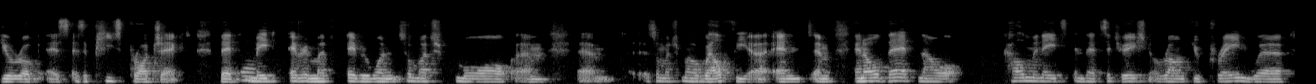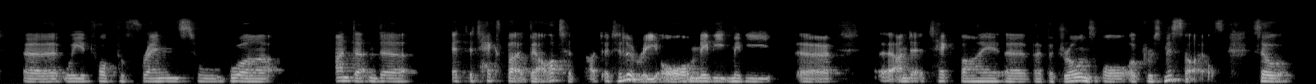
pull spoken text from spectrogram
Europe as, as a peace project that yeah. made everyone everyone so much more um, um, so much more wealthier and um, and all that now culminates in that situation around Ukraine where uh, where you talk to friends who, who are under under attacked by, by artillery or maybe maybe uh, uh, under attack by, uh, by, by drones or, or cruise missiles. So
